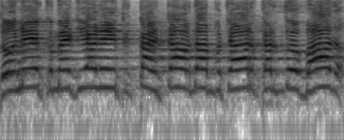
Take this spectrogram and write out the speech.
ਦੋਨੇ ਕਮੇਟੀਆਂ ਨੇ ਇੱਕ ਘੰਟਾ ਆਪਦਾ ਵਿਚਾਰ ਕਰਨ ਤੋਂ ਬਾਅਦ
